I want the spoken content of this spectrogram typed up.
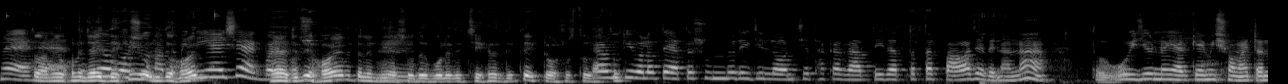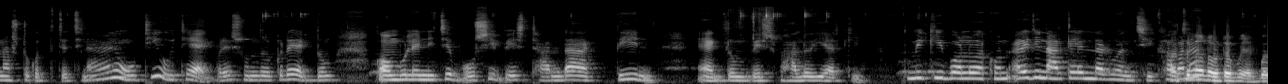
তো আমি হ্যাঁ, ওখানে যাই দেখি, যদি হয়- নিয়ে এসে একবার হ্যাঁ যদি হয় আমি তাহলে নিয়ে আসি ওদের বলে দিচ্ছি এখানে দিতে একটু অসুস্থ কারণ কি বলতো এত সুন্দর এই যে লঞ্চে থাকার রাত এই রাতটা তার পাওয়া যাবে না না? তো ওই জন্যই আর কি আমি সময়টা নষ্ট করতে চাচ্ছি না। মানে উঠি উঠে একবারে সুন্দর করে একদম কম্বলের নিচে বসি বেশ ঠান্ডা দিন একদম বেশ ভালোই আর কি। তুমি কি বলো এখন? আর এই যে নারকেলের নাড়ু আনছি খাবা আচ্ছা না? না ওটা একবার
